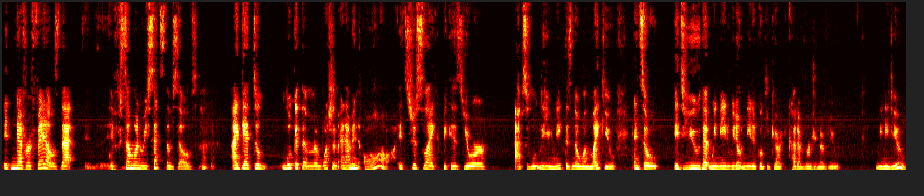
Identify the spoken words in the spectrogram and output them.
it never fails that if someone resets themselves i get to look at them and watch them and i'm in awe it's just like because you're absolutely unique there's no one like you and so it's you that we need. We don't need a cookie cutter version of you. We need you.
